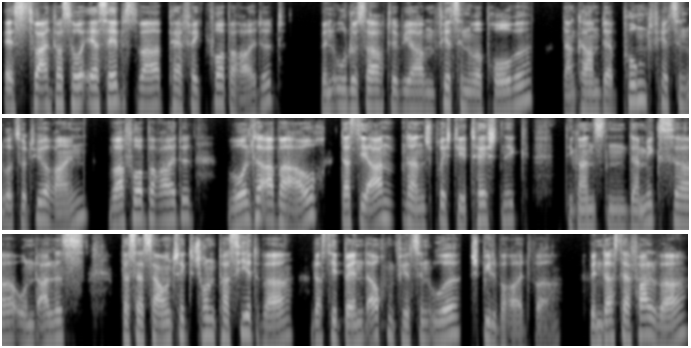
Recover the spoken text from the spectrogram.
es war einfach so, er selbst war perfekt vorbereitet. Wenn Udo sagte, wir haben 14 Uhr Probe, dann kam der Punkt 14 Uhr zur Tür rein, war vorbereitet, wollte aber auch, dass die anderen, sprich die Technik, die ganzen, der Mixer und alles, dass der Soundcheck schon passiert war, dass die Band auch um 14 Uhr spielbereit war. Wenn das der Fall war,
